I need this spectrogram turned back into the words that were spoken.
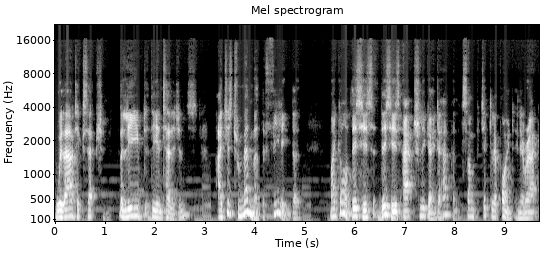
without exception, believed the intelligence. I just remember the feeling that, my God, this is this is actually going to happen. At some particular point in Iraq,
